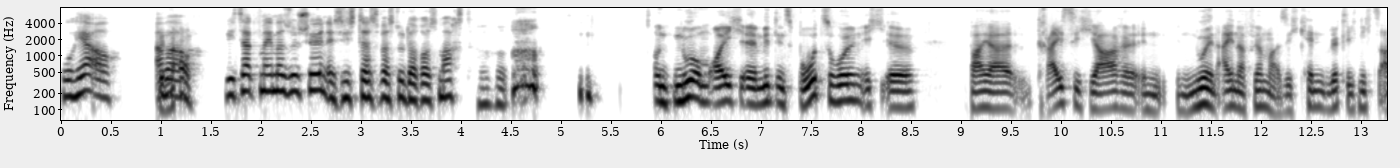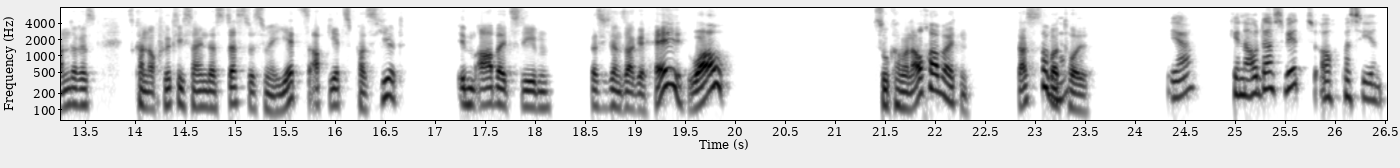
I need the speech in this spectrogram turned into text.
Woher auch? Aber Genau. wie sagt man immer so schön, es ist das, was du daraus machst. Und nur um euch äh, mit ins Boot zu holen, ich äh, war ja 30 Jahre in, in, nur in einer Firma. Also ich kenne wirklich nichts anderes. Es kann auch wirklich sein, dass das, was mir jetzt ab jetzt passiert im Arbeitsleben, dass ich dann sage, hey, wow, so kann man auch arbeiten. Das ist aber Ja. toll. Ja, genau das wird auch passieren.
